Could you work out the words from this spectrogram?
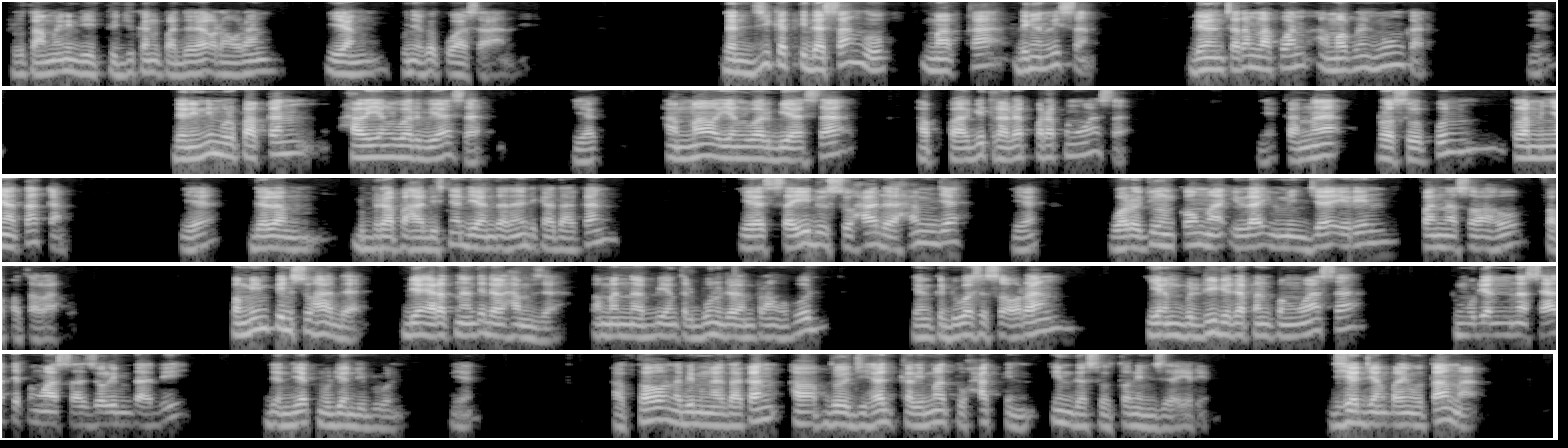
Terutama ini ditujukan pada orang-orang yang punya kekuasaan. Dan jika tidak sanggup, maka dengan lisan. Dengan cara melakukan amal mungkar. Ya. Dan ini merupakan hal yang luar biasa, ya amal yang luar biasa, apalagi terhadap para penguasa. Ya, karena Rasul pun telah menyatakan, ya dalam beberapa hadisnya di antaranya dikatakan, ya Sayyidu Suhada Hamzah, ya warajulun koma ila min jairin panasahu faqatalahu. Pemimpin suhada di akhirat nanti adalah Hamzah, paman Nabi yang terbunuh dalam perang Uhud yang kedua, seseorang yang berdiri di hadapan penguasa, kemudian menasihati penguasa zolim tadi, dan dia kemudian dibunuh. Ya. Atau Nabi mengatakan, Abdul Jihad kalimatu hakin inda sultanin zairin. Jihad yang paling utama,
